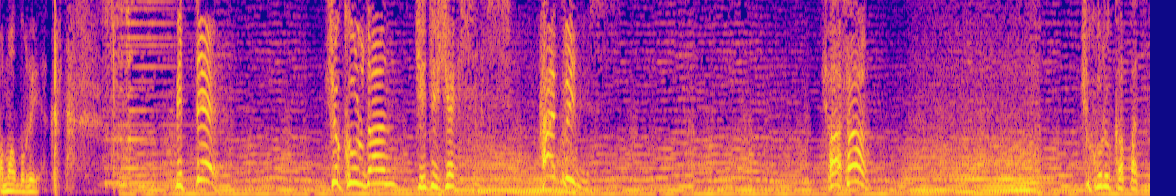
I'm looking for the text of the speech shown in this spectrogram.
Ama buraya kadar. Bitti. Çukurdan gideceksiniz. Hepiniz. Şahran. Çukuru kapatın.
